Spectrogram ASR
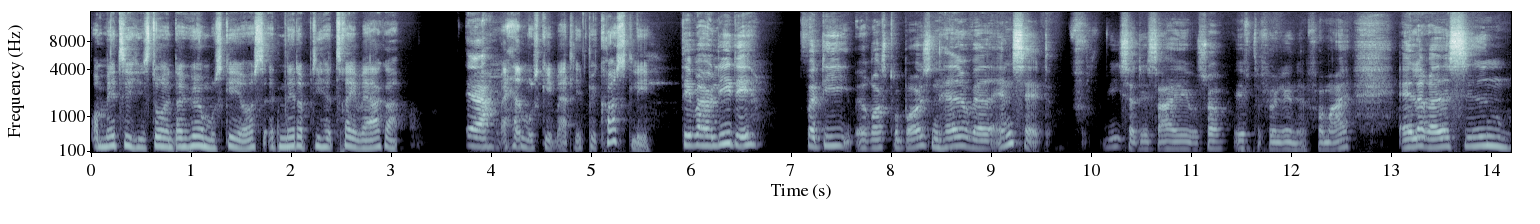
Og med til historien, der hører måske også, at netop de her tre værker ja. havde måske været lidt bekostelige. Det var jo lige det, fordi Rostrup Bøjsen havde jo været ansat, viser det sig jo så efterfølgende for mig, allerede siden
